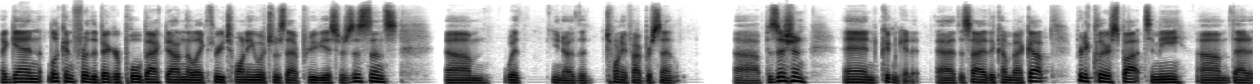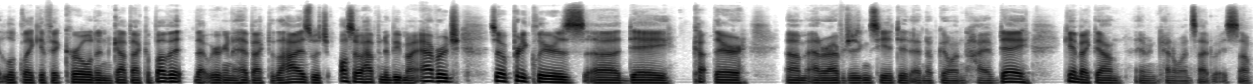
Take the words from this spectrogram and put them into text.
Again, looking for the bigger pullback down to like 320, which was that previous resistance um, with, you know, the 25% uh, position and couldn't get it. Uh, decided to come back up. Pretty clear spot to me um, that it looked like if it curled and got back above it, that we were going to head back to the highs, which also happened to be my average. So pretty clear as uh, day cut there um, at our average. As you can see, it did end up going high of day, came back down and kind of went sideways. So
